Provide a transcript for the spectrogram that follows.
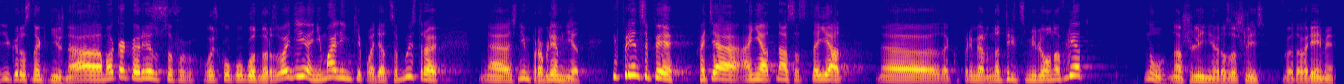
и краснокнижная. А макака резусов хоть сколько угодно разводи, они маленькие, плодятся быстро, э, с ним проблем нет. И в принципе, хотя они от нас отстоят э, так, примерно на 30 миллионов лет, ну, наши линии разошлись в это время,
